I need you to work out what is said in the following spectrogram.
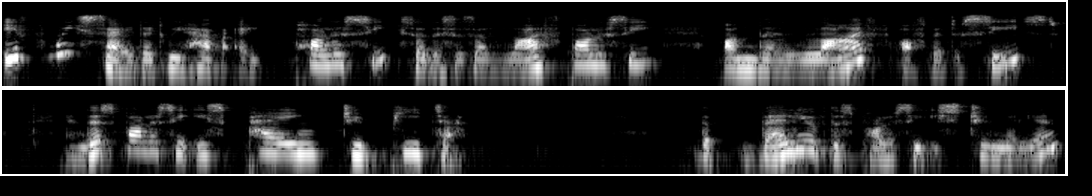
if we say that we have a policy, so this is a life policy on the life of the deceased, and this policy is paying to Peter. The value of this policy is 2 million.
